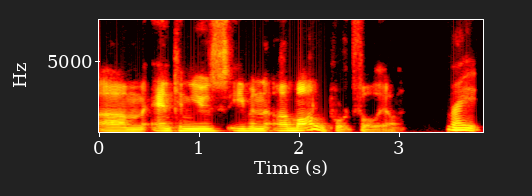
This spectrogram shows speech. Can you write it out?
um, and can use even a model portfolio. Right.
